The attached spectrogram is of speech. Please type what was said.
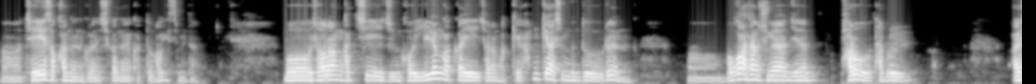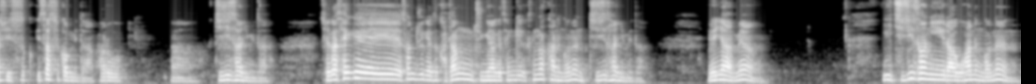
어, 재해석하는 그런 시간을 갖도록 하겠습니다. 뭐 저랑 같이 지금 거의 1년 가까이 저랑 함께, 함께 하신 분들은 어, 뭐가 가장 중요한지는 바로 답을 알 수 있었을 겁니다. 바로 어, 지지선입니다. 제가 세 개의 선 중에서 가장 중요하게 생각하는 것은 지지선입니다. 왜냐하면 이 지지선이라고 하는 거는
